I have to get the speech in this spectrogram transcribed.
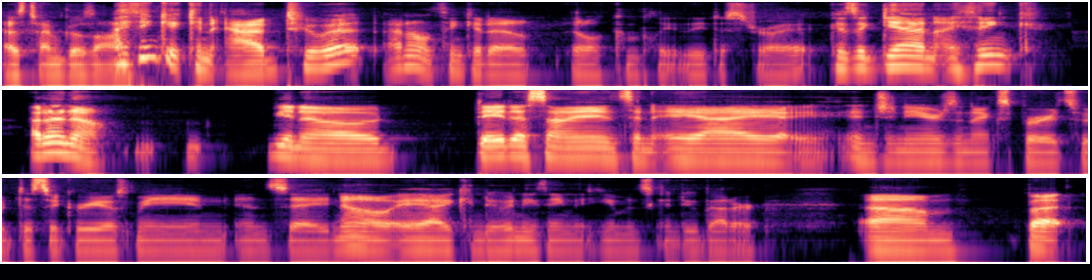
as time goes on? I think it can add to it. I don't think it'll it'll completely destroy it. Because again, I think I don't know. You know, data science and AI engineers and experts would disagree with me and, and say, no, AI can do anything that humans can do better. Um, but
